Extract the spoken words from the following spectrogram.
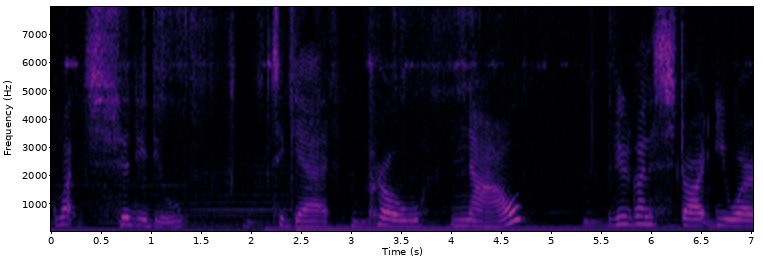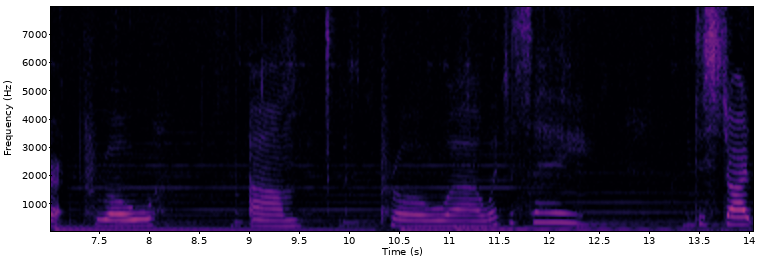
what should you do to get pro now? If you're going to start your pro, um, pro, uh, what to say? To start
